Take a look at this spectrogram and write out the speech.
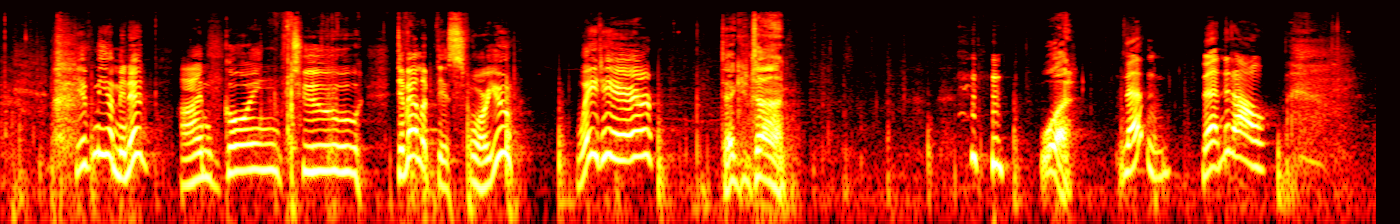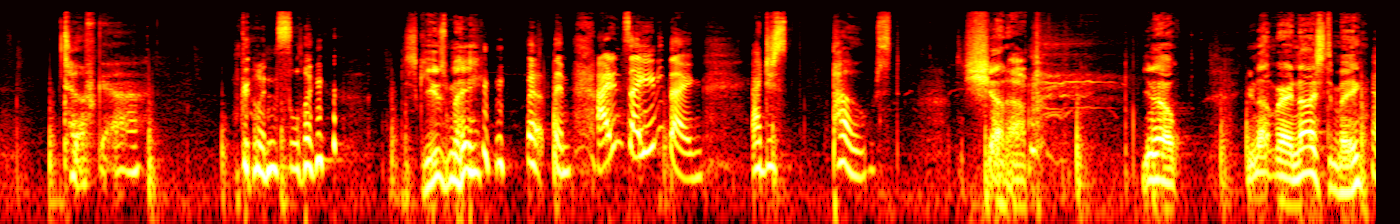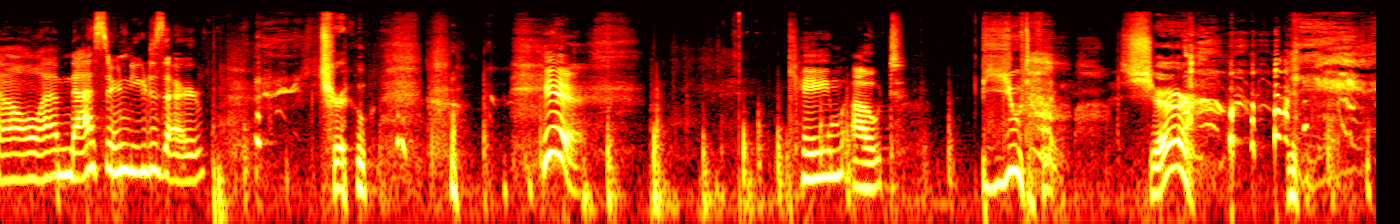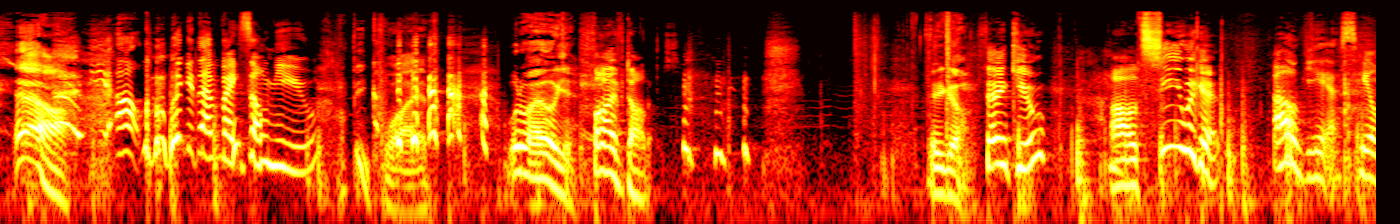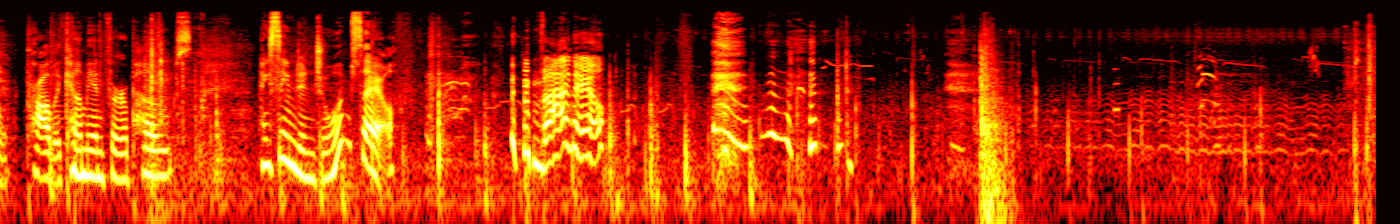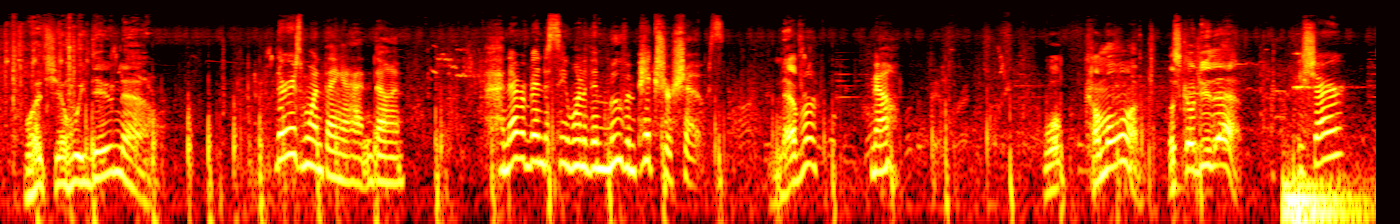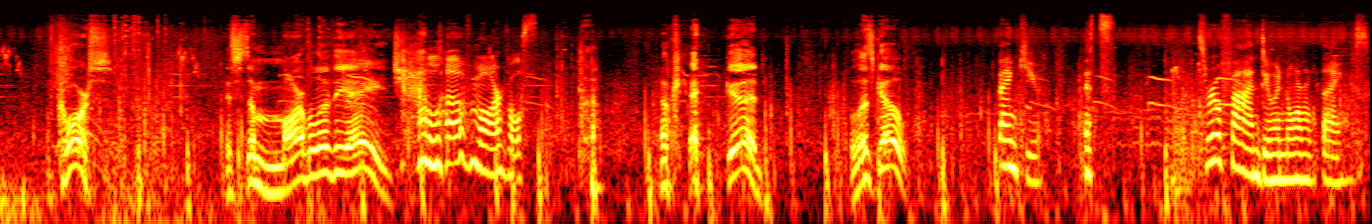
give me a minute. I'm going to develop this for you. Wait here. Take your time. what? Nothing. Nothing at all. Tough guy. Gunslinger. Excuse me? Nothing. I didn't say anything. I just posed. Shut up. You know, you're not very nice to me. Oh, I'm nicer than you deserve. True. Here. Came out beautifully. Sure. yeah. Oh, look at that face on you. Be quiet. what do I owe you? Five dollars. There you go. Thank you. I'll see you again. Oh, yes, he'll probably come in for a pose. He seemed to enjoy himself. Bye now. What shall we do now? There is one thing I hadn't done. I've never been to see one of them moving picture shows. Never? No. Well, come on. Let's go do that. You sure? Of course. It's the marvel of the age. I love marvels. Okay, good. Well, let's go. Thank you. It's it's real fine doing normal things.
